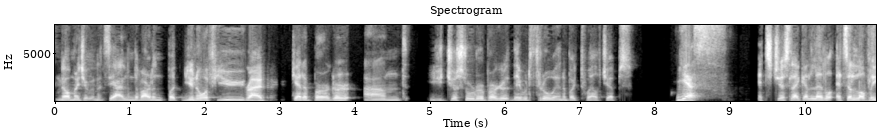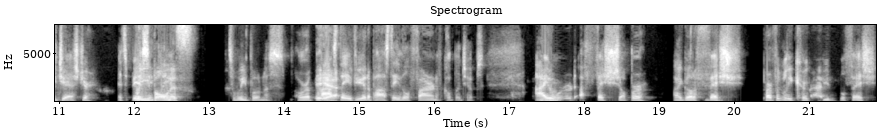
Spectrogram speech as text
no, I'm joking. It's the island of Ireland. But you know if you right. get a burger and you just order a burger, they would throw in about twelve chips. Yes, It's just like a little. It's a lovely gesture. It's wee basically bonus. It's a wee bonus or a Yeah. pasty. If you get a pasty, they'll fire in a couple of chips. I Mhm. ordered a fish supper. I got a fish, perfectly cooked, Right. beautiful fish.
